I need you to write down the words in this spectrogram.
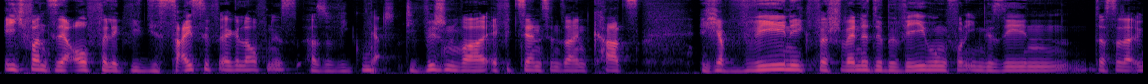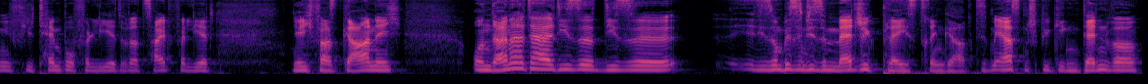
Ich fand es sehr auffällig, wie decisive er gelaufen ist, also wie gut ja. die Vision war, Effizienz in seinen Cuts. Ich habe wenig verschwendete Bewegungen von ihm gesehen, dass er da irgendwie viel Tempo verliert oder Zeit verliert. Ich fast gar nicht. Und dann hat er halt diese, diese, so ein bisschen diese Magic Plays drin gehabt. Im ersten Spiel gegen Denver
